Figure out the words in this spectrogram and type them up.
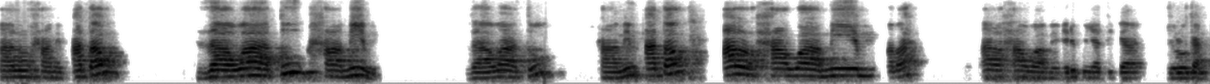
Alu Hamim. Atau zawatu hamim. Zawatu hamim atau al-hawamim. Apa? Al-hawamim. Jadi punya tiga julukan.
